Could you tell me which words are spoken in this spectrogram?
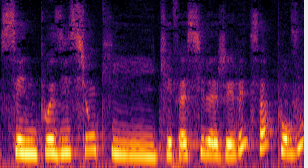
C'est une position qui, qui est facile à gérer, ça, pour vous?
